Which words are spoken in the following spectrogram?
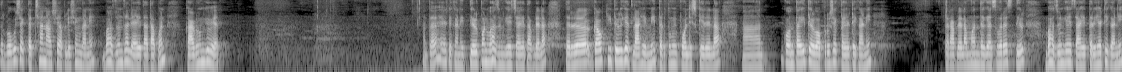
तर बघू शकता छान असे आपले शेंगदाणे भाजून झाले आहेत. आता आपण काढून घेऊयात. आता या ठिकाणी तीळ पण भाजून घ्यायचे आहेत आपल्याला. तर गावठी तीळ घेतला आहे मी. तर तुम्ही पॉलिश केलेला कोणताही तीळ वापरू शकता या ठिकाणी. तर आपल्याला मंद गॅसवरच तीळ भाजून घ्यायचं आहे. तर ह्या ठिकाणी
